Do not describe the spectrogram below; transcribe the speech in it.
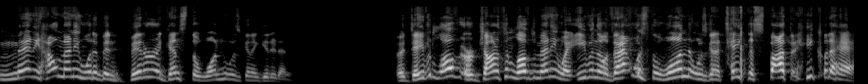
many, how many would have been bitter against the one who was going to get it anyway? But David loved, or Jonathan loved him anyway, even though that was the one that was going to take the spot that he could have had.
